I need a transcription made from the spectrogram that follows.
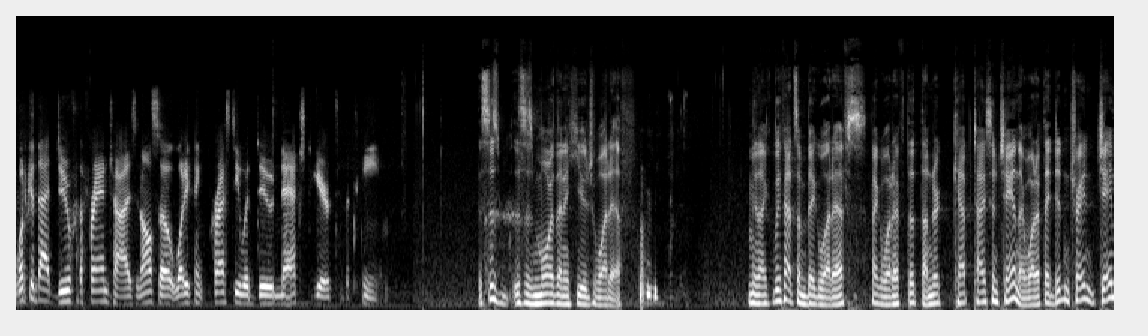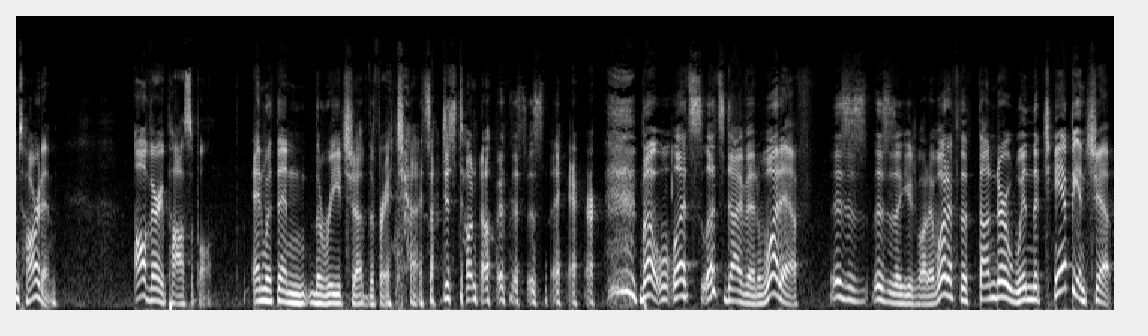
What could that do for the franchise? And also, what do you think Presti would do next year to the team? This is this is more than a huge what if. I mean, like we've had some big what ifs. Like, what if the Thunder kept Tyson Chandler? What if they didn't trade James Harden? All very possible, and within the reach of the franchise. I just don't know if this is there. But let's let's dive in. What if this is this is a huge what if? What if the Thunder win the championship?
